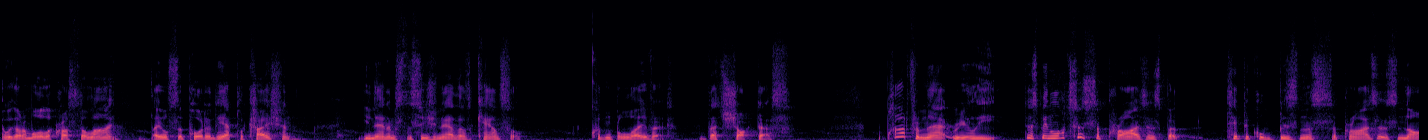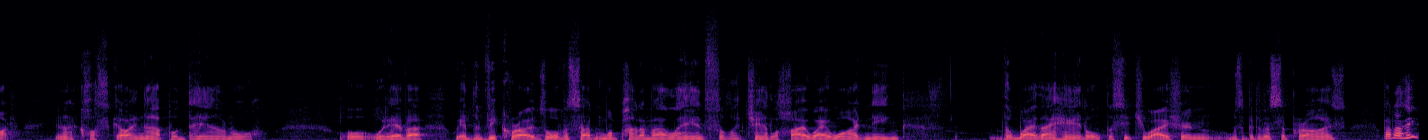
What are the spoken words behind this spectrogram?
and we got them all across the line. They all supported the application. Unanimous decision out of the council. Couldn't believe it. That shocked us. Apart from that, really, there's been lots of surprises, but typical business surprises, not you know, costs going up or down or or whatever. We had the Vic roads all of a sudden, one part of our land for the Chandler Highway widening. The way they handled the situation was a bit of a surprise. But I think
